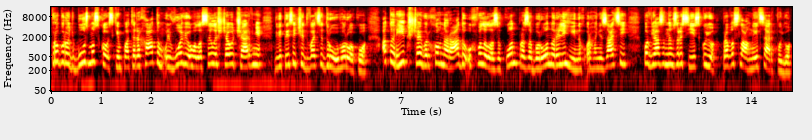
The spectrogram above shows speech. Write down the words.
Про боротьбу з московським патріархатом у Львові оголосили ще у червні 2022 року. А торік ще й Верховна Рада ухвалила закон про заборону релігійних організацій, пов'язаних з російською православною церквою.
